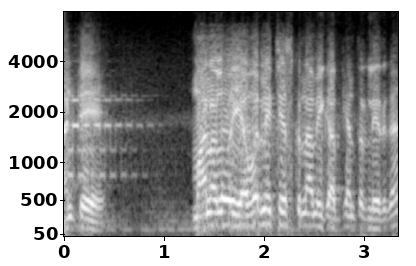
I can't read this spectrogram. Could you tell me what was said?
అంటే మనలో ఎవరిని చేసుకున్నా మీకు అభ్యంతరం లేదుగా?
